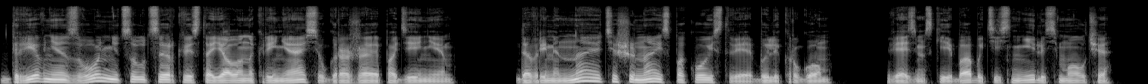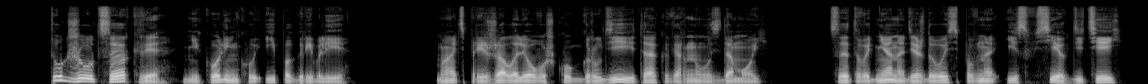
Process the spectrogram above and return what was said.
Древняя звонница у церкви стояла накренясь, угрожая падением. Да временная тишина и спокойствие были кругом. Вяземские бабы теснились молча. Тут же у церкви Николеньку и погребли. Мать прижала Левушку к груди и так вернулась домой. С этого дня Надежда Осиповна из всех детей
